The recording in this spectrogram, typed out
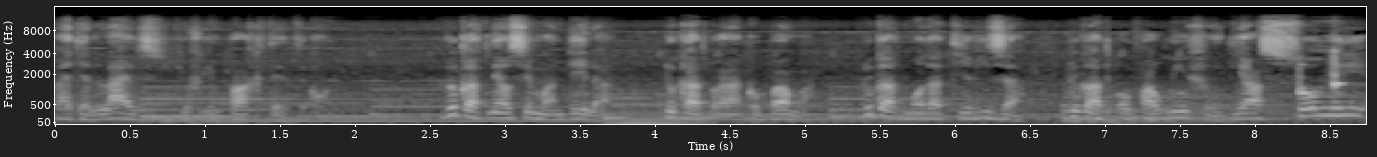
by the lives you've impacted on. Look at Nelson Mandela. Look at Barack Obama. Look at Mother Teresa. Look at Oprah Winfrey. There are so many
